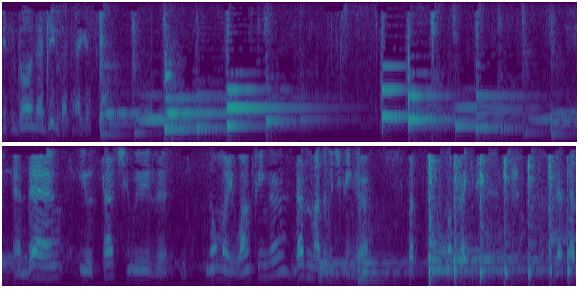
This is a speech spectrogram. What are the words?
it goes a zigzag, I guess. And then you touch with uh, normally one finger, doesn't matter which finger, but not like this. That, that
